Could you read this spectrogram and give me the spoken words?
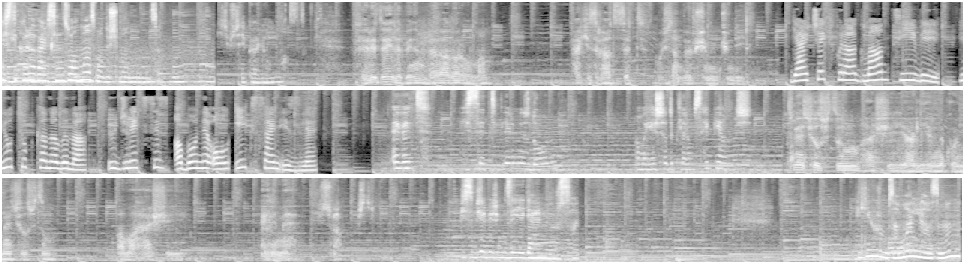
nefeslik ara verseniz olmaz mı düşmanlığınıza? Hiçbir şey böyle olmazdı. Feride ile benim beraber olmam herkesi rahatsız etti. O yüzden böyle bir şey mümkün değil. Gerçek Fragman TV YouTube kanalına ücretsiz abone ol, ilk sen izle. Evet, hissettiklerimiz doğru. Ama yaşadıklarımız hep yanlış. Gitmeye çalıştım, her şeyi yerli yerine koymaya çalıştım. Ama her şeyi elime yüzüme yapmıştım. Biz birbirimize iyi gelmiyoruz hani. Biliyorum zaman lazım ama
